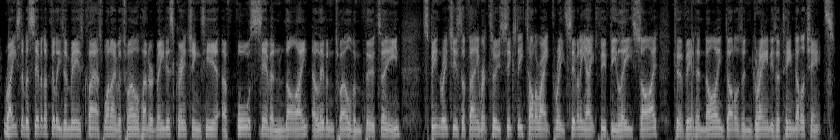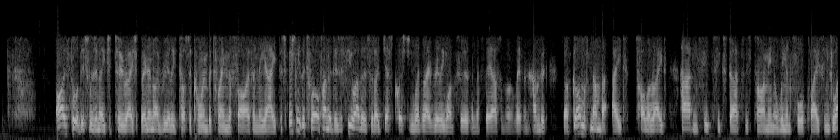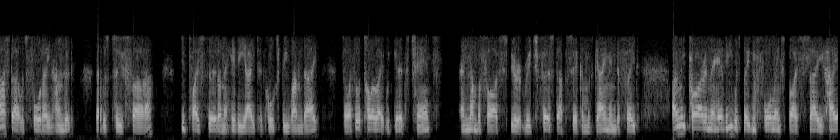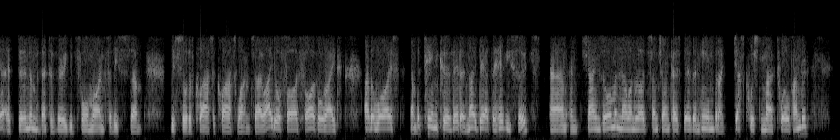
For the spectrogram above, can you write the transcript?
Race number seven, a fillies and mares class one over 1200 metres. Scratchings here are 4, 7, 9, 11, 12 and 13. Spin Rich is the favourite, 260. Tolerate 370, 850 Lee's side. Curvetta $9 and Grand is a $10 chance. I thought this was an each of two race, Brendan. I really toss a coin between the five and the eight, especially the 1200. There's a few others that I just question whether they really want further than the 1000 or 1100. So I've gone with number eight, Tolerate. Hard and fit, six starts this time in, a win and four placings. Last start was 1400. That was too far. Did place third on a heavy eight at Hawkesbury one day. So I thought Tolerate would get its chance. And number five, Spirit Rich, first up, second, was game in defeat. Only prior in the heavy was beaten four lengths by Say Hayer at but that's a very good form line for this um, this sort of class, a class one. So eight or five, five or eight. Otherwise, number ten Curvetta, no doubt the heavy suits. Um, and James Orman, no one rides Sunshine Coast better than him, but I just question mark 1200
